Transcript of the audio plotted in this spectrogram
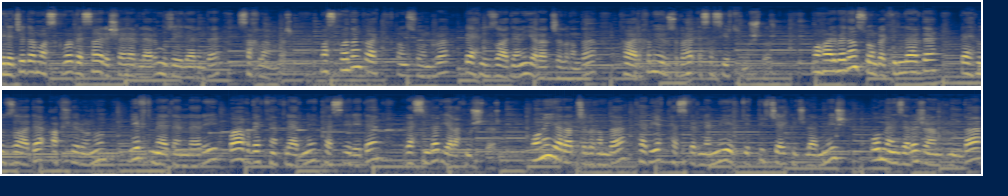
eləcə də Moskva və sairə şəhərlərin muzeylərində saxlanılır. Moskvadan qayıtdıqdan sonra Bəhlulzadənin yaradıcılığında tarixi mövzular əsas yer tutmuşdur. Müharibədən sonrakı illərdə Bəhlulzadə Abşeronun neft mədənləri, bağ və kəndlərini təsvir edən rəsmlər yaratmışdır. Onun yaradıcılığında təbiət təsvirinə meyl getdikcə güclənmiş, o mənzərə janrında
